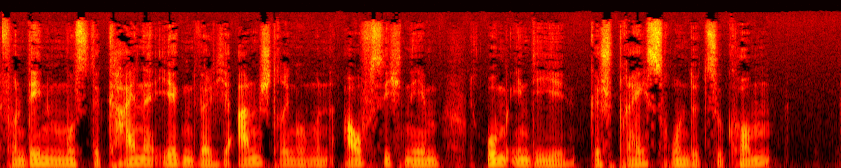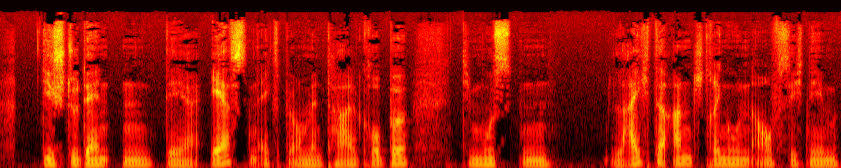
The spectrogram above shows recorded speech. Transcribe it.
von denen musste keiner irgendwelche Anstrengungen auf sich nehmen, um in die Gesprächsrunde zu kommen. Die Studenten der ersten Experimentalgruppe, die mussten leichte Anstrengungen auf sich nehmen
